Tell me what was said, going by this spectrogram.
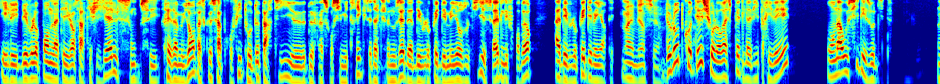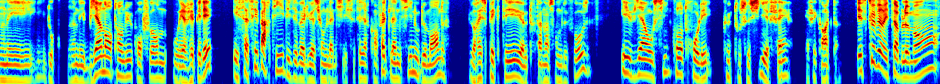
Et les développements de l'intelligence artificielle, c'est très amusant parce que ça profite aux deux parties euh, de façon symétrique, c'est-à-dire que ça nous aide à développer des meilleurs outils et ça aide les fraudeurs à développer des meilleures techniques. Oui, bien sûr. De l'autre côté, sur le respect de la vie privée, on a aussi des audits. On est, donc, on est bien entendu conforme au RGPD et ça fait partie des évaluations de l'ANSI. C'est-à-dire qu'en fait, l'ANSI nous demande de respecter euh, tout un ensemble de choses et vient aussi contrôler que tout ceci est fait, est fait correctement. Est-ce que véritablement,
